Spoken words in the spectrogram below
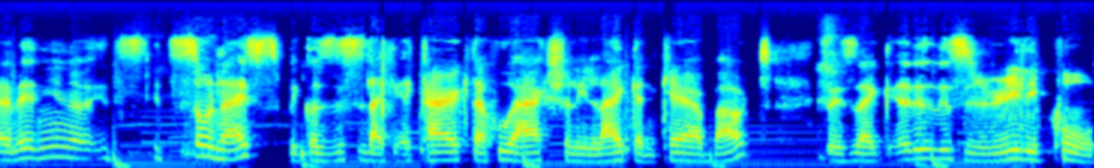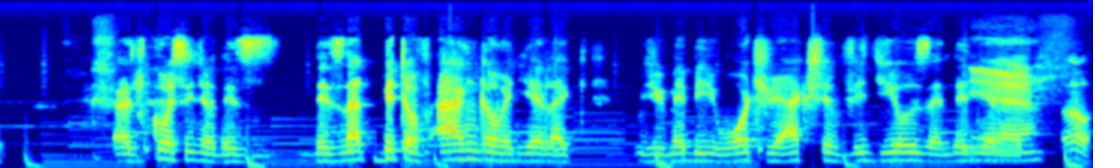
and then you know it's it's so nice because this is like a character who I actually like and care about. So it's like this is really cool. And of course, you know there's there's that bit of anger when you're like you maybe watch reaction videos and then Yeah. you're like, oh,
